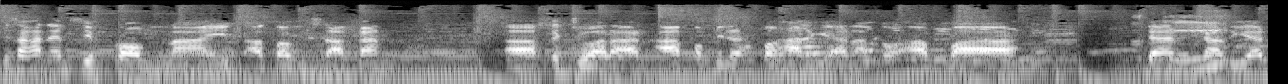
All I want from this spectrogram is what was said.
misalkan MC prom night atau misalkan eh, kejuaraan apa pemilihan penghargaan atau apa dan Oke. kalian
